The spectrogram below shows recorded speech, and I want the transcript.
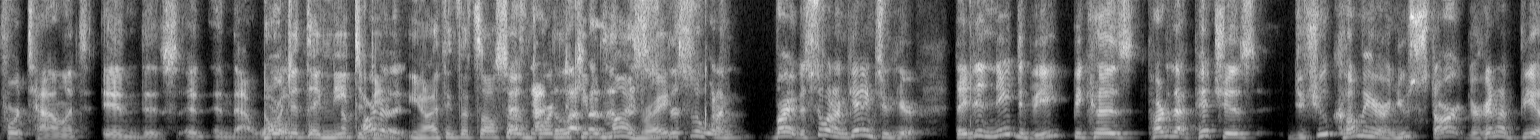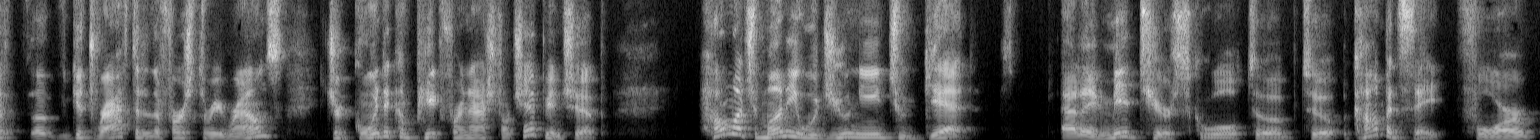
for talent in this in, in that world. Or did they need to be? It, you know, I think that's also that's important to keep in mind, right? Is, this is what I'm right. This is what I'm getting to here. They didn't need to be because part of that pitch is: did you come here and you start? You're going to be a, a get drafted in the first three rounds. You're going to compete for a national championship. How much money would you need to get at a mid-tier school to to compensate for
